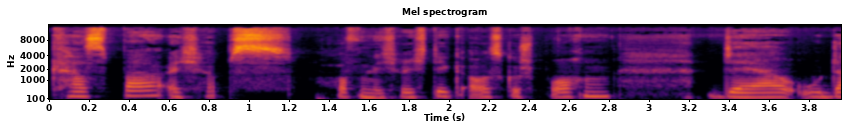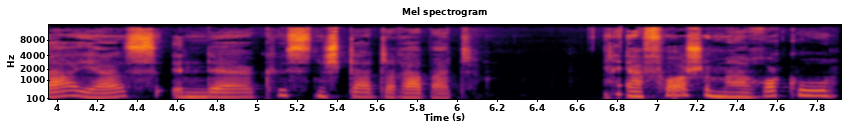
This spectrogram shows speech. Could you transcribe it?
Kasbah, ich habe es hoffentlich richtig ausgesprochen, der Udayas in der Küstenstadt Rabat. Erforsche Marokko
